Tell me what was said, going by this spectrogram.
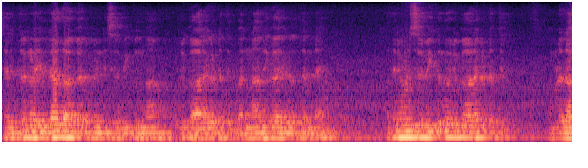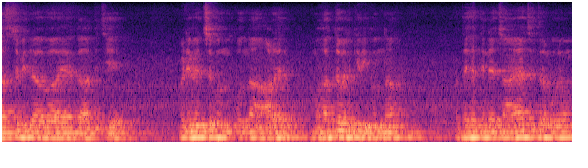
ചരിത്രങ്ങളെ ഇല്ലാതാക്കാൻ വേണ്ടി ശ്രമിക്കുന്ന ഒരു കാലഘട്ടത്തിൽ ഭരണാധികാരികൾ തന്നെ അതിനുവേണ്ടി ശ്രമിക്കുന്ന ഒരു കാലഘട്ടത്തിൽ നമ്മുടെ രാഷ്ട്രപിതാവായ ഗാന്ധിജിയെ വെടിവെച്ച് കൊന്ന ആളെ മഹത്വവൽക്കരിക്കുന്ന അദ്ദേഹത്തിന്റെ ഛായാചിത്രം പോലും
